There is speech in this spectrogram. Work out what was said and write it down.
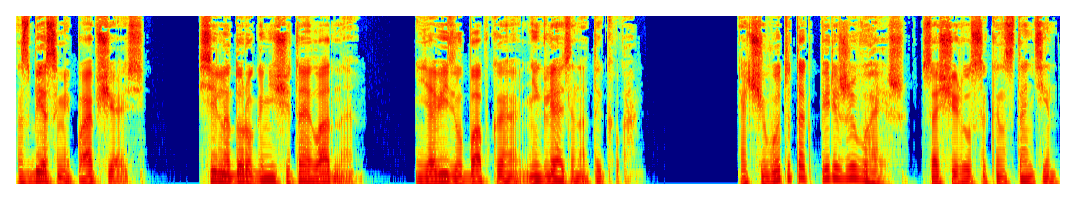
С бесами пообщаюсь. Сильно дорого не считай, ладно? Я видел, бабка, не глядя, натыкала». «А чего ты так переживаешь?» — сощурился Константин.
